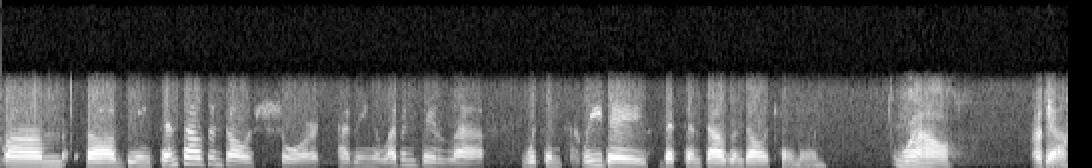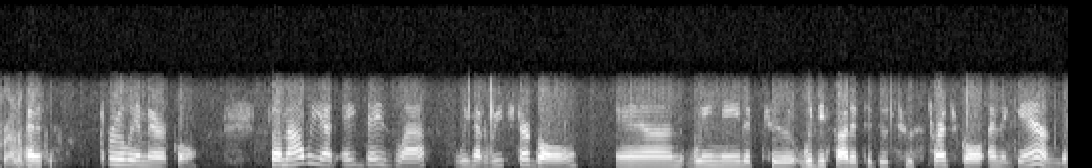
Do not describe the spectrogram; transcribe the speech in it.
from uh, being ten thousand dollars short, having eleven days left, within three days that ten thousand dollars came in. Wow, that's yeah, incredible. and it was truly a miracle. So now we had eight days left. We had reached our goal, and we needed to. We decided to do two stretch goals, and again the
